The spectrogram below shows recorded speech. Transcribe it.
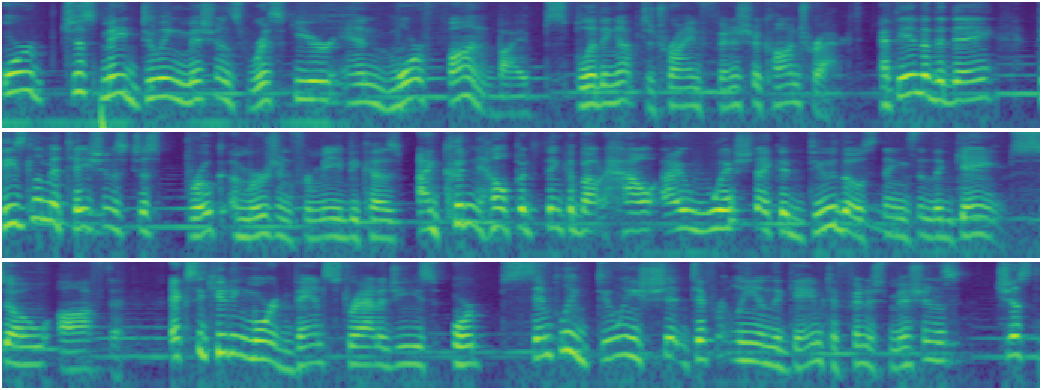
or just made doing missions riskier and more fun by splitting up to try and finish a contract. At the end of the day, these limitations just broke immersion for me because I couldn't help but think about how I wished I could do those things in the game so often. Executing more advanced strategies or simply doing shit differently in the game to finish missions just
